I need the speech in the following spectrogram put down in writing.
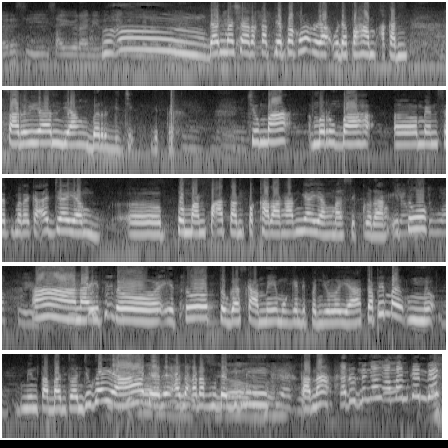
dari si sayuran itu mm, emang benar-benar dan masyarakat Jepang udah udah paham akan sayuran yang bergizi gitu. Cuma merubah eh, mindset mereka aja yang eh, pemanfaatan pekarangannya yang masih kurang Yang itu butuh waktu ya. Ah, nah itu itu tugas kami mungkin di penjulu ya. Tapi minta bantuan juga ya dari anak-anak muda siap. gini. Karena dengar aman kan dek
